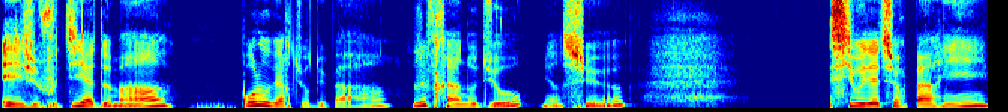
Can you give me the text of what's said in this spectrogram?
Et je vous dis à demain pour l'ouverture du bar. Je ferai un audio, bien sûr. Si vous êtes sur Paris,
